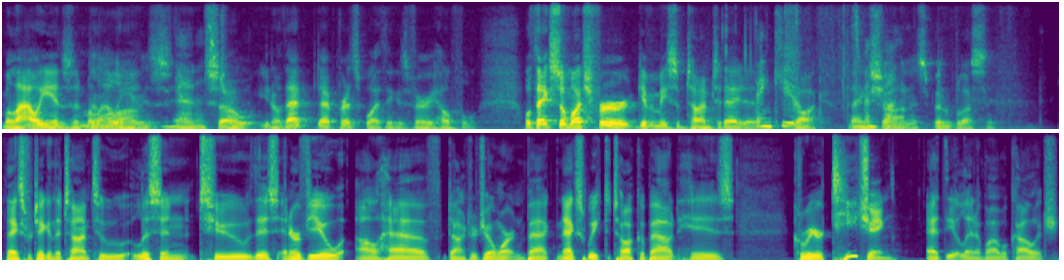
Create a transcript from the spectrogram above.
Malawians than Than Malawians? Malawians. Yeah, and that's so you know that that principle I think is very helpful. Well, thanks so much for giving me some time today to Thank you. talk. Thanks, been fun. Sean. It's been a blessing. Thanks for taking the time to listen to this interview. I'll have Dr. Joe Martin back next week to talk about his career teaching at the Atlanta Bible College.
